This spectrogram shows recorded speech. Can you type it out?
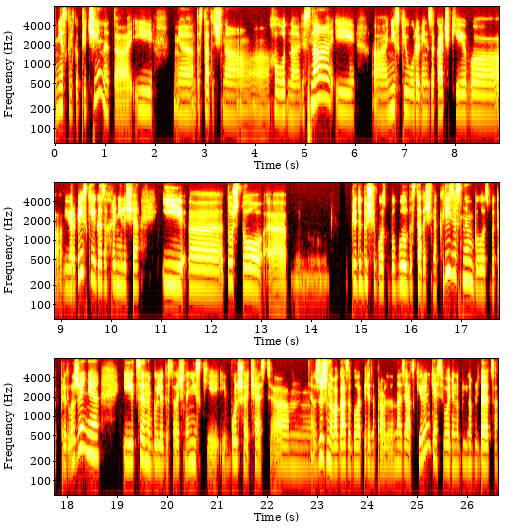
несколько причин. Это и э, достаточно холодная весна и низкий уровень закачки в, в европейские газохранилища и э, то, что э, предыдущий год был, достаточно кризисным, был избыток предложения, и цены были достаточно низкие, и большая часть сжиженного газа была перенаправлена на азиатские рынки, а сегодня наблюдается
